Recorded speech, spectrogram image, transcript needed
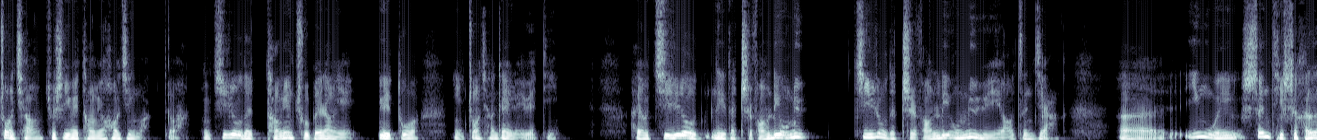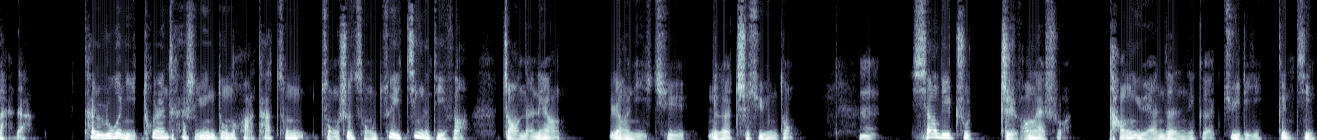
撞墙就是因为糖原耗尽嘛，对吧？你肌肉的糖原储备量也越多，你撞墙的概率越低，还有肌肉内的脂肪利用率。肌肉的脂肪利用率也要增加，呃，因为身体是很懒的，它如果你突然开始运动的话，它从总是从最近的地方找能量，让你去那个持续运动，嗯，相比主脂肪来说，糖原的那个距离更近，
